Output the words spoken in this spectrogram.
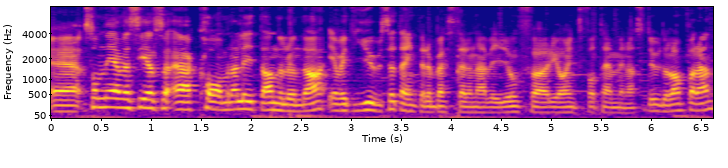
Eh, som ni även ser så är kameran lite annorlunda. Jag vet ljuset är inte det bästa i den här videon för jag har inte fått hem mina studiolampor än.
